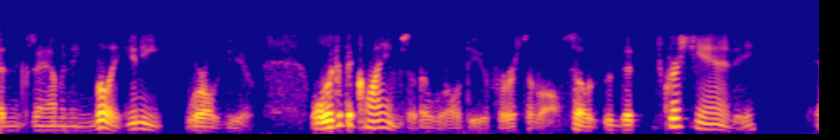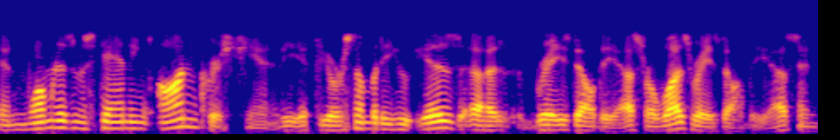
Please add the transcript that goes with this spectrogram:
in examining really any worldview? Well, look at the claims of the worldview, first of all. So, the Christianity and Mormonism standing on Christianity, if you're somebody who is uh, raised LDS or was raised LDS and,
